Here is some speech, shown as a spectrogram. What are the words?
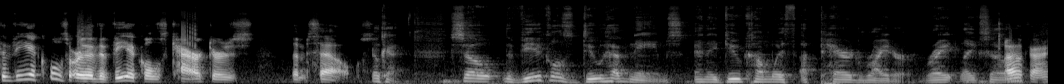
the vehicles, or are the vehicles characters themselves? Okay. So the vehicles do have names, and they do come with a paired rider, right? Like so. Okay.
